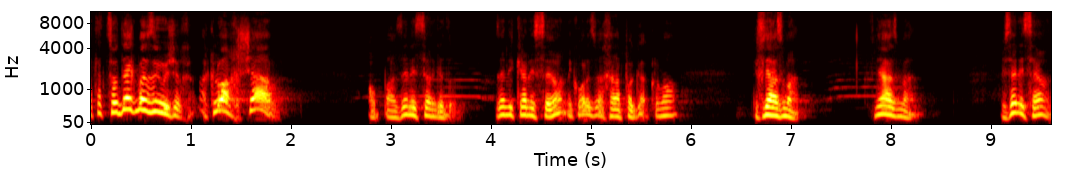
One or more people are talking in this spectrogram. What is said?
אתה צודק בזיהוי שלך, רק לא עכשיו. הופה, זה ניסיון גדול. זה נקרא ניסיון, נקרא לזה אחרי הפגה, כלומר, לפני הזמן. לפני הזמן. וזה ניסיון.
